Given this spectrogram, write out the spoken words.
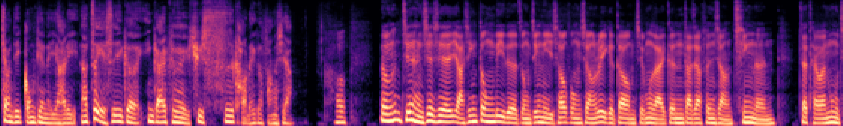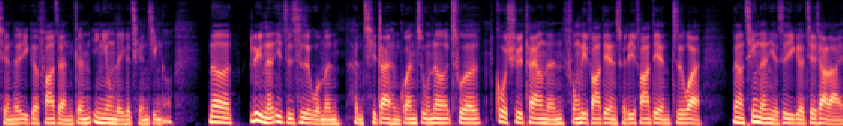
降低供电的压力。那这也是一个应该可以去思考的一个方向。好，那我们今天很谢谢亚星动力的总经理萧逢祥 Rick 到我们节目来跟大家分享氢能在台湾目前的一个发展跟应用的一个前景哦。那绿能一直是我们很期待、很关注。那除了过去太阳能、风力发电、水力发电之外，我想氢能也是一个接下来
